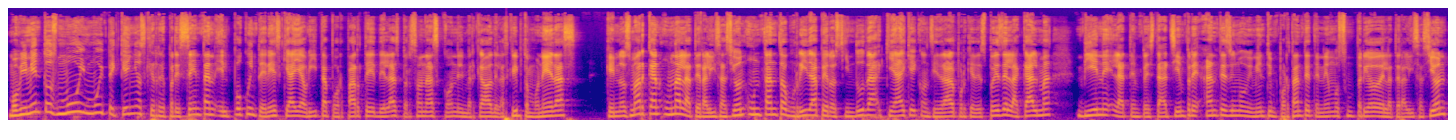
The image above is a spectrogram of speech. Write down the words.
Movimientos muy muy pequeños que representan el poco interés que hay ahorita por parte de las personas con el mercado de las criptomonedas que nos marcan una lateralización un tanto aburrida, pero sin duda que hay que considerar porque después de la calma viene la tempestad. Siempre antes de un movimiento importante tenemos un periodo de lateralización.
